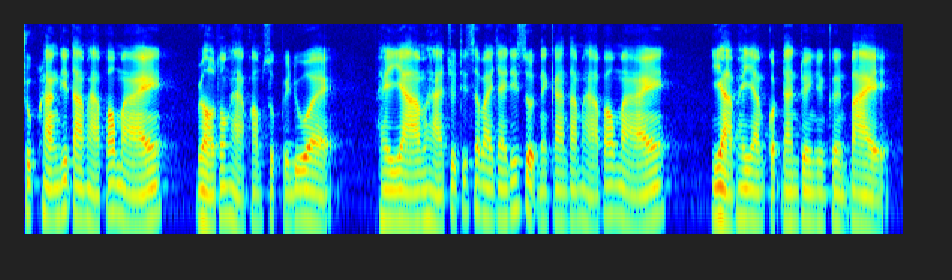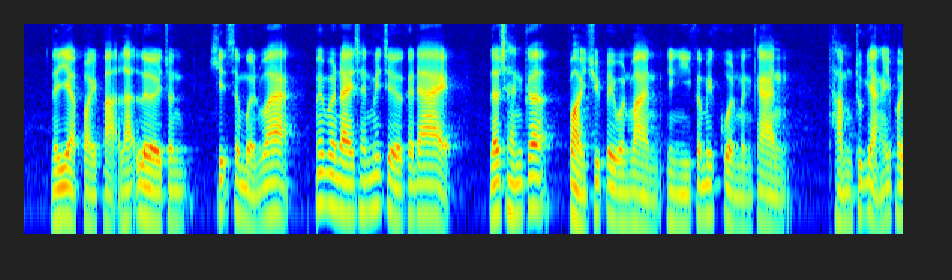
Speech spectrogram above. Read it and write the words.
ทุกครั้งที่ตามหาเป้าหมาย เราต้องหาความสุขไปด้วย พยายามหาจุดที่สบายใจที่สุดในการตามหาเป้าหมาย อย่าพยายามกดดันตัวเองจนเกินไป และอย่าปล่อยปะละเลยจนคิดเสมือนว่าไม่เป็นไรฉันไม่เจอก็ได้ แล้วฉันก็ปล่อยชีวิตไปวันๆ อย่างนี้ก็ไม่ควรเหมือนกันทำทุกอย่างให้พอ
